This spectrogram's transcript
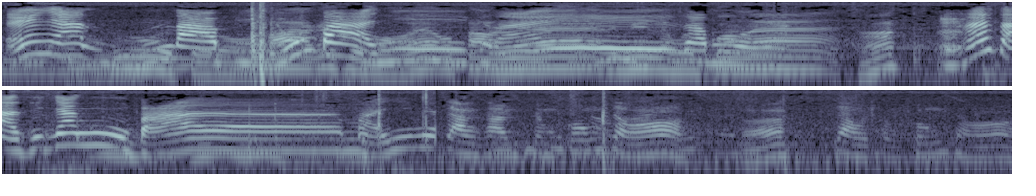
Ê nha, là bị muốn bà nhì cái này ra mùa Hả? Sản sinh ngủ bà mãi như thế chẳng hành chồng công trò Hả? chẳng chồng công trò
